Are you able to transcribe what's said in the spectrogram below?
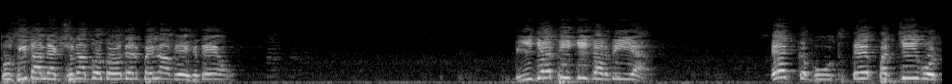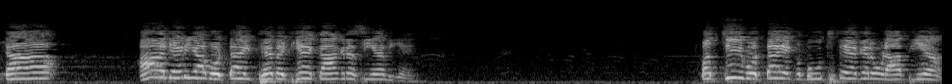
ਤੁਸੀਂ ਤਾਂ ਇਲੈਕਸ਼ਨਾਂ ਤੋਂ 2 ਦਿਨ ਪਹਿਲਾਂ ਵੇਖਦੇ ਹੋ। ਬੀਜੇਪੀ ਕੀ ਕਰਦੀ ਆ? ਇੱਕ ਬੂਥ ਤੇ 25 ਵੋਟਾਂ। ਆ ਜਿਹੜੀਆਂ ਵੋਟਾਂ ਇੱਥੇ ਬੈਠੀਆਂ, ਕਾਂਗਰਸੀਆਂ ਦੀਆਂ। 25 ਵੋਟਾਂ ਇੱਕ ਬੂਥ ਤੇ ਅਗਰ ਉਡਾਤੀਆਂ,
